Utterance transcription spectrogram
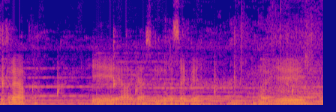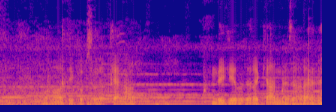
दिख रहा है आपको? ये आ गया सुंदर जगह और ये बहुत ही खूबसूरत कैनाल देखिए तो ज़रा क्या नज़ारा है।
